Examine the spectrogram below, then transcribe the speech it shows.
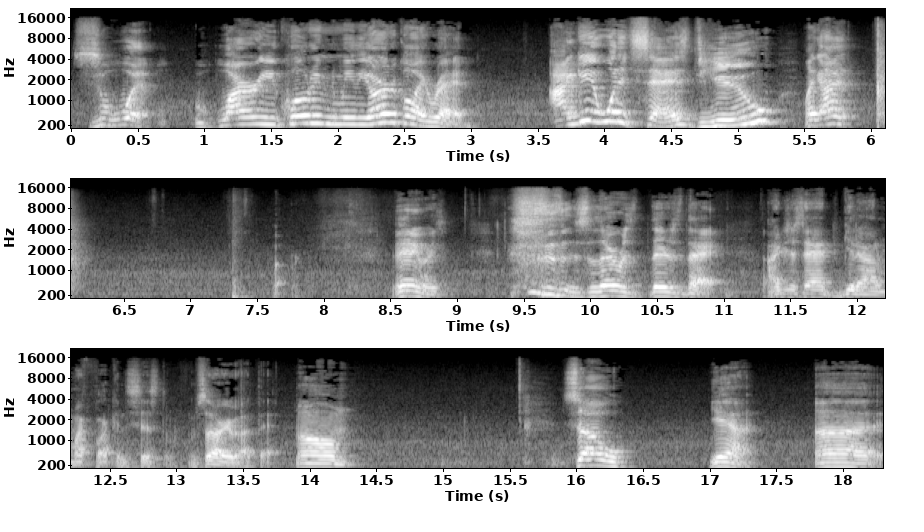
So what? Why are you quoting to me the article I read? I get what it says. Do you? Like I. Anyways, so there was there's that. I just had to get out of my fucking system. I'm sorry about that. Um. So, yeah, uh,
